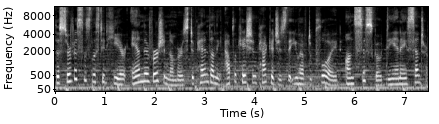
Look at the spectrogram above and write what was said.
The services listed here and their version numbers depend on the application packages that you have deployed on Cisco DNA Center.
